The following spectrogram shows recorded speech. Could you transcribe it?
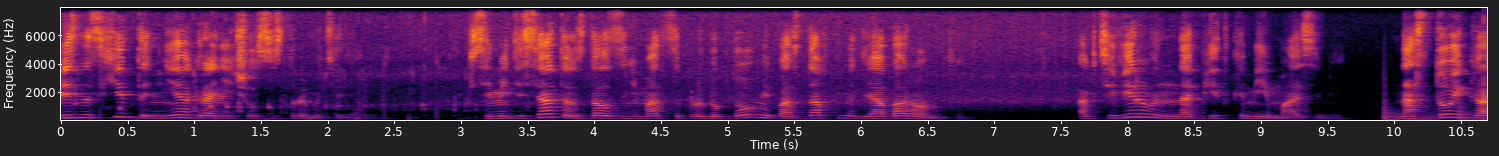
Бизнес Хинта не ограничился стройматериалами. В 70-е он стал заниматься продуктовыми поставками для оборонки, активирован напитками и мазями. Настойка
